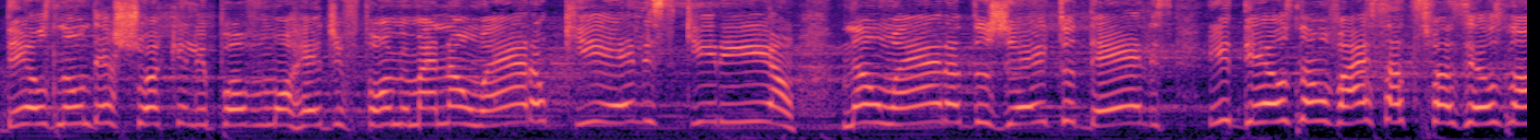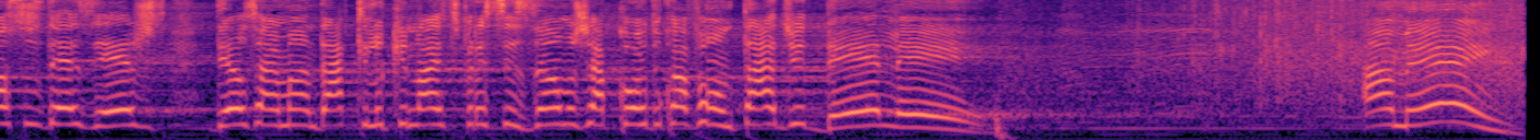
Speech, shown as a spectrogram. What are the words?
Deus não deixou aquele povo morrer de fome, mas não era o que eles queriam, não era do jeito deles. E Deus não vai satisfazer os nossos desejos. Deus vai mandar aquilo que nós precisamos de acordo com a vontade dEle. Amém.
